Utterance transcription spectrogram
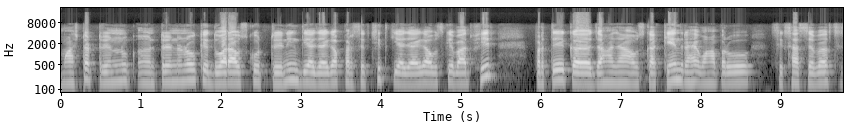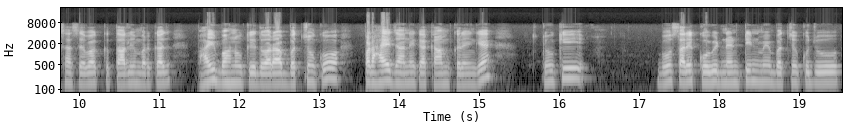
मास्टर ट्रेनरों ट्रेनरों के द्वारा उसको ट्रेनिंग दिया जाएगा, प्रशिक्षित किया जाएगा, उसके बाद फिर प्रत्येक, जहाँ जहाँ उसका केंद्र है, वहाँ पर वो शिक्षा सेवक शिक्षा सेवक, तालीम मरकज भाई बहनों के द्वारा बच्चों को पढ़ाए जाने का काम करेंगे। क्योंकि बहुत सारे कोविड नाइन्टीन में बच्चों को जो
